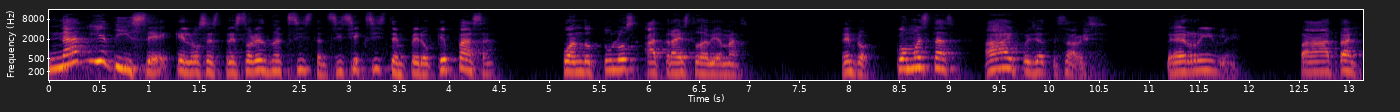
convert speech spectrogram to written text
Nadie dice que los estresores no existan, sí, sí existen, pero ¿qué pasa cuando tú los atraes todavía más? Por ejemplo, ¿cómo estás? Ay, pues ya te sabes, terrible, fatal,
